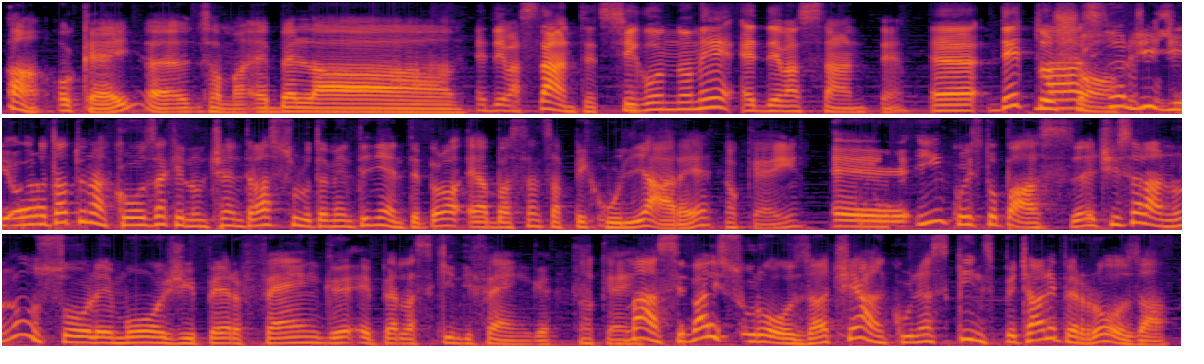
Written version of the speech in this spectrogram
Ah, ok. eh, insomma, è bella. È devastante, secondo me è devastante. Eh, detto Ma ciò, signor Gigi, ho notato una cosa che non c'entra assolutamente niente, però è abbastanza peculiare. ok, Eh, in questo pass ci saranno non solo emoji per Fang e per la skin di Fang, ok. ma se vai su Rosa c'è anche una skin speciale per Rosa.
